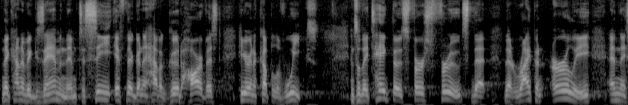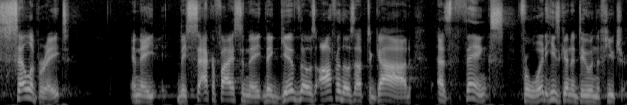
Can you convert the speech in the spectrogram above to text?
and they kind of examine them to see if they're going to have a good harvest here in a couple of weeks. And so they take those first fruits that, that ripen early and they celebrate and they, they sacrifice and they, they give those, offer those up to God as thanks for what He's going to do in the future.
